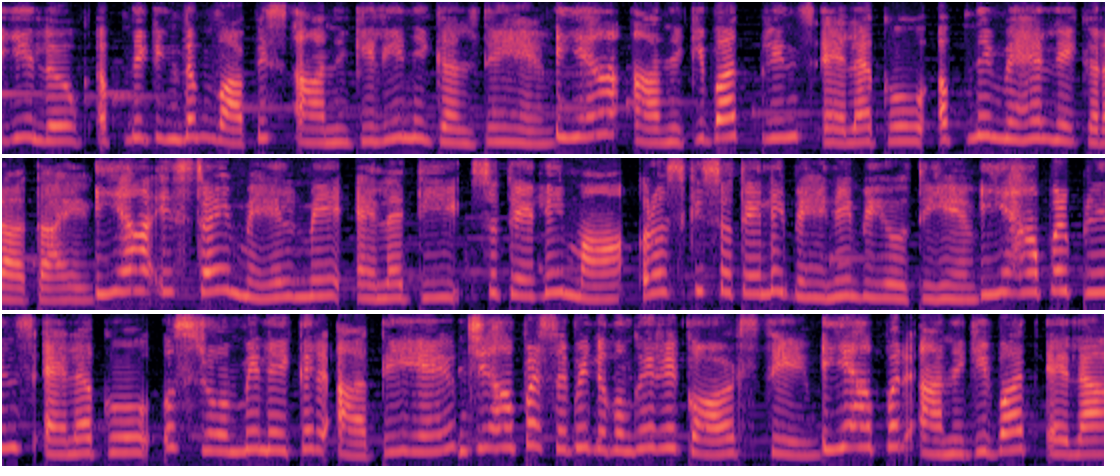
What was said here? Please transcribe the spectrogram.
ये लोग अपने किंगडम वापस आने के लिए निकलते हैं। यहाँ आने के बाद प्रिंस एला को अपने महल लेकर आता है। यहाँ इस टाइम महल में एला की सुतेली माँ और उसकी सुतेली बहनें भी होती है। यहाँ पर प्रिंस एला को उस रूम में लेकर आती है, जहाँ पर सभी लोगों के रिकॉर्ड थे। यहाँ पर आने के बाद एला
